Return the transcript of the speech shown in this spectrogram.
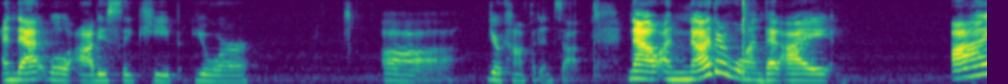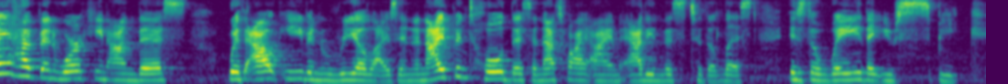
And that will obviously keep your uh, your confidence up. Now another one that i i have been working on this without even realizing and i've been told this and that's why i'm adding this to the list is the way that you speak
